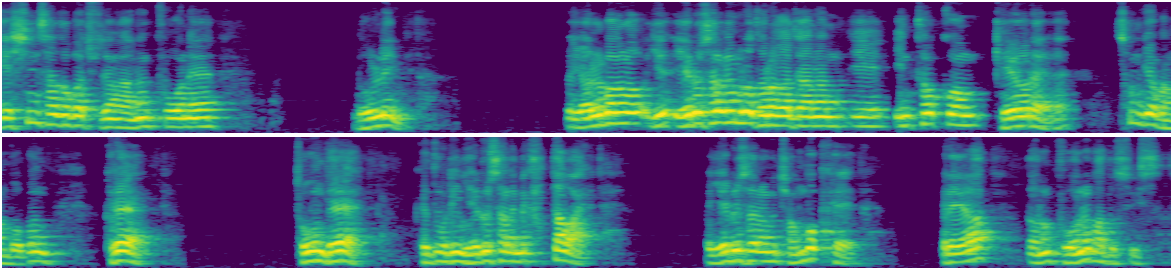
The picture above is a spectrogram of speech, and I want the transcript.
이게 신사도가 주장하는 구원의 논리입니다. 열방으로 예, 예루살렘으로 돌아가자는 이 인터콤 계열의 선교 방법은 그래 좋은데 그래도 우린 예루살렘에 갔다 와야 돼. 예루살렘을 정복해야 돼. 그래야 너는 구원을 받을 수 있어.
